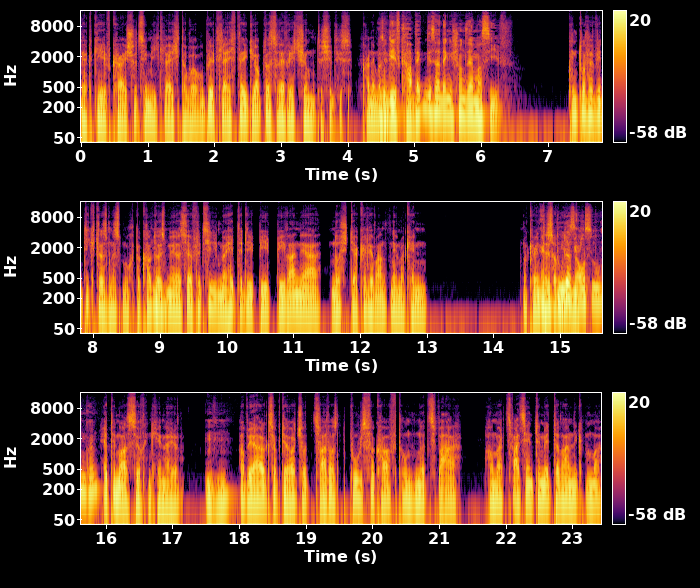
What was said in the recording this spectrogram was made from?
nicht. GFK ist schon ziemlich leicht, aber ob jetzt leichter, ich glaube, dass das recht schon ein Unterschied ist. Also. GFK-Becken ist ja, denke ich, schon sehr massiv. Kommt drauf an, wie dick das man es macht. Da, kann, da ist Mhm. man ja sehr flexibel. Man hätte die B-Wanne ja noch stärkere Wand nehmen können. Man könnte Hättest du das aussuchen können? Hätte man aussuchen können, ja. Mhm. Aber er hat gesagt, er hat schon 2000 Pools verkauft und nur zwei haben wir zwei Zentimeter Wanne genommen.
